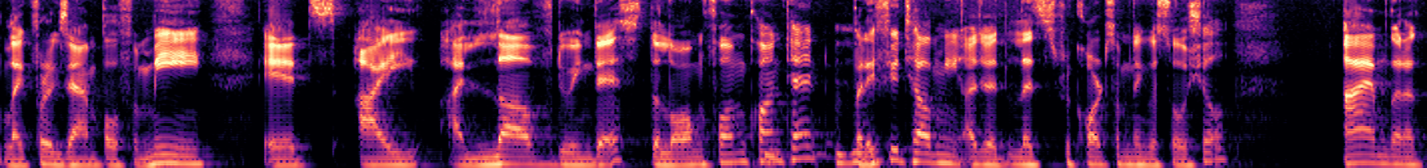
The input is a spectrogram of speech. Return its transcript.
Like for example, for me, it's I I love doing this, the long form content. Mm-hmm. But if you tell me, Ajay, let's record something for social, I am gonna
